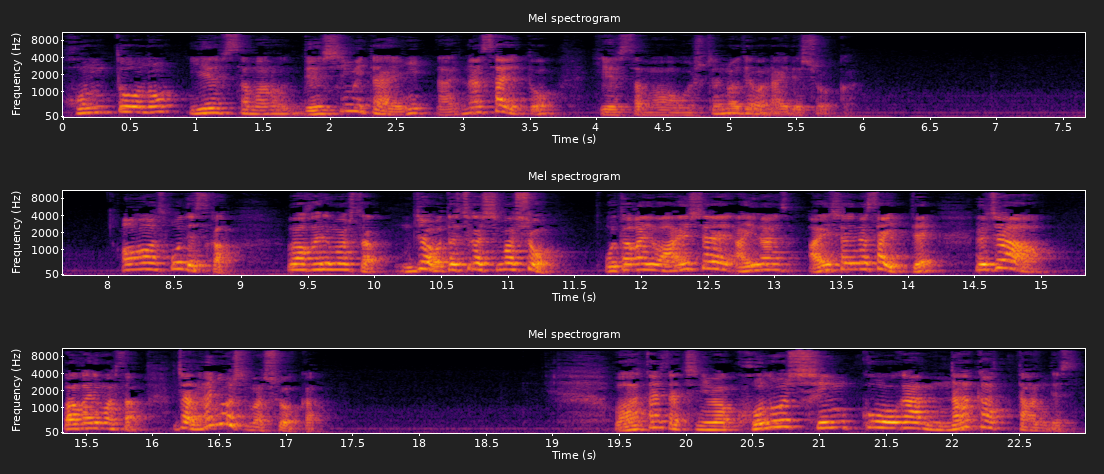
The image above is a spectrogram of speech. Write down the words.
本当のイエス様の弟子みたいになりなさいとイエス様はおっしゃるのではないでしょうか。ああ、そうですか。わかりました。じゃあ私がしましょう。お互いを愛し合い、愛愛し合いなさいって。じゃあ、わかりました。じゃあ何をしましょうか。私たちにはこの信仰がなかったんです。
